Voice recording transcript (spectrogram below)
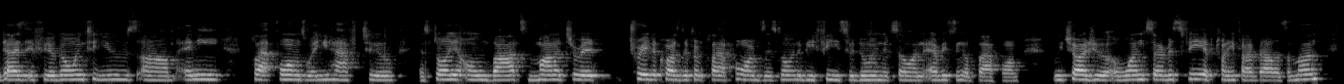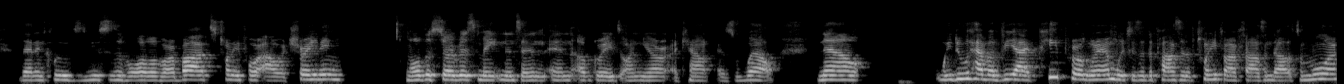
Guys, if you're going to use um, any platforms where you have to install your own bots, monitor it, trade across different platforms, there's going to be fees for doing it so on every single platform. We charge you a one service fee of $25 a month. That includes uses of all of our bots, 24 hour trading, all the service maintenance and, and upgrades on your account as well. Now, we do have a VIP program, which is a deposit of $25,000 or more.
